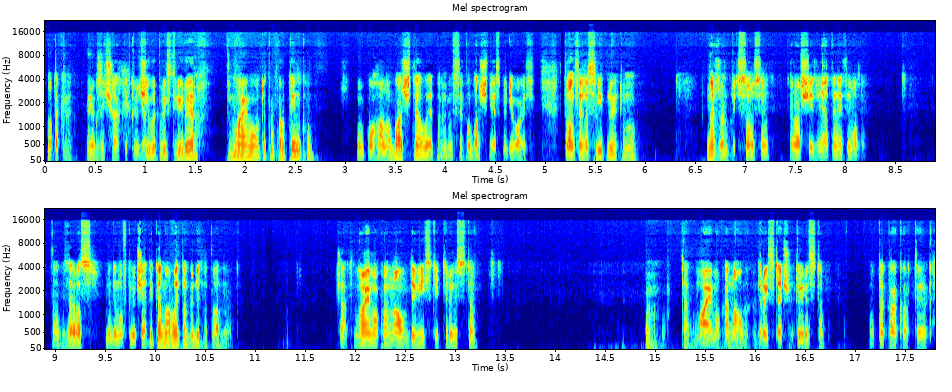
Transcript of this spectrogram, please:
Отакий рюкзачок. Підключили пристрій RER, маємо таку картинку. Ну, погано бачите, але там ви все побачите, я сподіваюся. Сонце засліплює, тому, на жаль, під сонцем краще зняти не зможу. Так, зараз будемо включати канали та буде показувати. Так, маємо канал 200-300. Так, маємо канал 300-400. Отака картинка.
